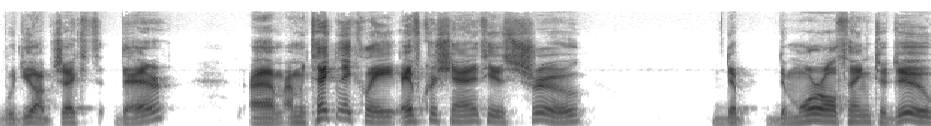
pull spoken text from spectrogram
Would you object there? Um, I mean, technically, if Christianity is true, the the moral thing to do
